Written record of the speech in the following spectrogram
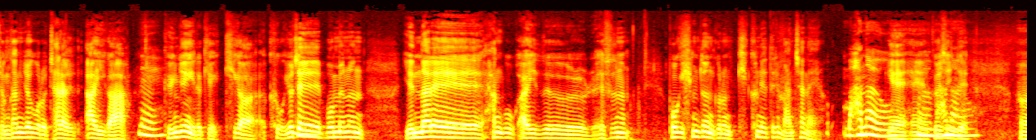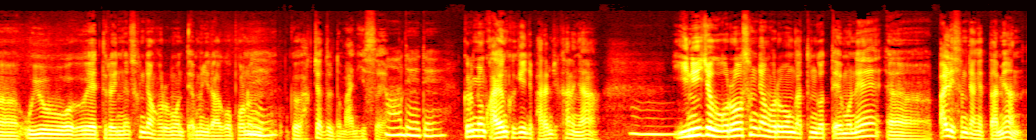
정상적으로 자랄 아이가 네. 굉장히 이렇게 키가 크고 요새 보면은 옛날에 한국 아이들에서는 보기 힘든 그런 키 큰 애들이 많잖아요. 많아요. 예, 예. 네, 그래서 많아요. 이제 어, 우유에 들어있는 성장 호르몬 때문이라고 보는 네. 그 학자들도 많이 있어요. 아, 네, 네. 그러면 과연 그게 이제 바람직하느냐? 음. 인위적으로 성장 호르몬 같은 것 때문에 어, 빨리 성장했다면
